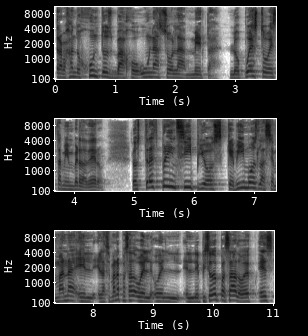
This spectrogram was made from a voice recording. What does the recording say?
trabajando juntos bajo una sola meta. Lo opuesto es también verdadero. Los tres principios que vimos la semana, el, la semana pasada o, el, el, el, episodio pasado es,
